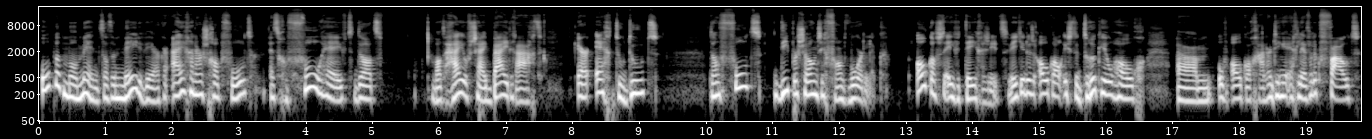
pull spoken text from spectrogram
Op het moment dat een medewerker eigenaarschap voelt, het gevoel heeft dat wat hij of zij bijdraagt er echt toe doet, dan voelt die persoon zich verantwoordelijk. Ook als het even tegen zit. Weet je, dus ook al is de druk heel hoog, um, of ook al gaan er dingen echt letterlijk fout.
